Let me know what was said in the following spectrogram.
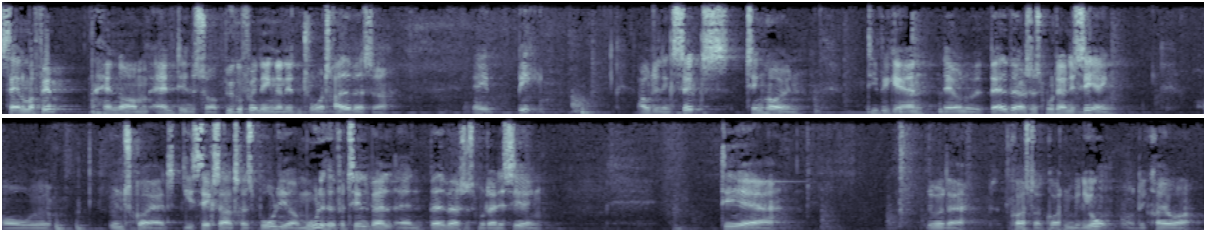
Sag nummer 5 handler om andels- og byggeforeningen af 1932, altså AB. Afdeling 6, Tinghøjen, de vil gerne lave noget badeværelsesmodernisering og øh, ønsker at give 56 boliger mulighed for tilvalg af en badeværelsesmodernisering. Det er noget, der koster godt en million, og det kræver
